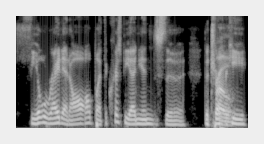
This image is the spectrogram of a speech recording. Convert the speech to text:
feel right at all. But the crispy onions, the the Bro, turkey,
